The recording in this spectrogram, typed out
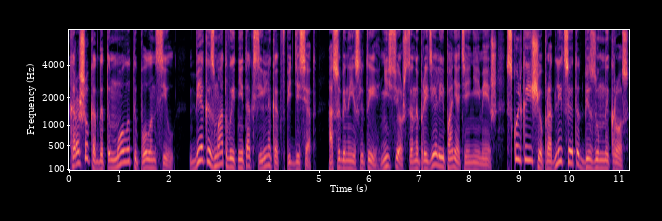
«Хорошо, когда ты молод и полон сил. Бег изматывает не так сильно, как в пятьдесят. Особенно если ты несешься на пределе и понятия не имеешь, сколько еще продлится этот безумный кросс.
